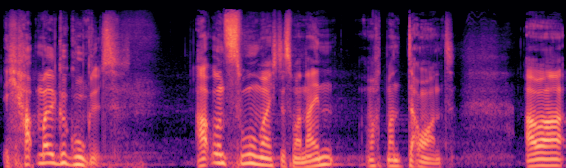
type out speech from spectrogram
Ich habe mal gegoogelt. Ab und zu mache ich das mal. Nein, macht man dauernd. Aber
